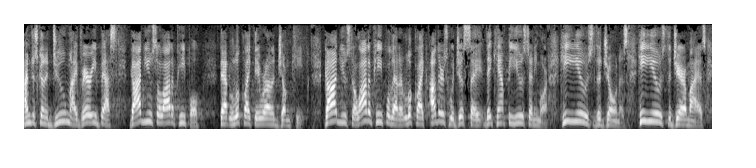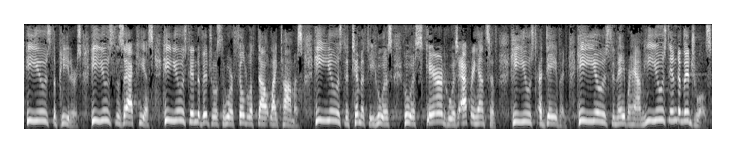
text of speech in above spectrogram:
I'm just going to do my very best. God used a lot of people that looked like they were on a junk heap. God used a lot of people that it looked like others would just say they can't be used anymore. He used the Jonas. He used the Jeremiahs. He used the Peters. He used the Zacchaeus. He used individuals who were filled with doubt like Thomas. He used a Timothy who was, who was scared, who was apprehensive. He used a David. He used an Abraham. He used individuals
